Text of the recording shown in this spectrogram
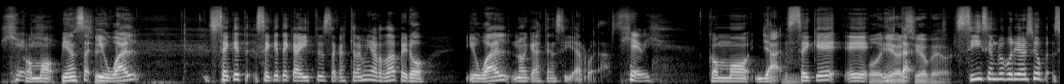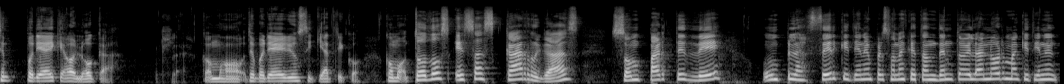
Heavy. Como piensa, Sí. igual, sé que, te- sé que te caíste, sacaste la mierda, pero igual no quedaste en silla de ruedas. Heavy. Como, ya, sé que... eh, Podría haber sido peor. Sí, siempre podría haber sido... Siempre podría haber quedado loca. Claro. Como te podría ir a un psiquiátrico. Como todas esas cargas son parte de un placer que tienen personas que están dentro de la norma, que tienen,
